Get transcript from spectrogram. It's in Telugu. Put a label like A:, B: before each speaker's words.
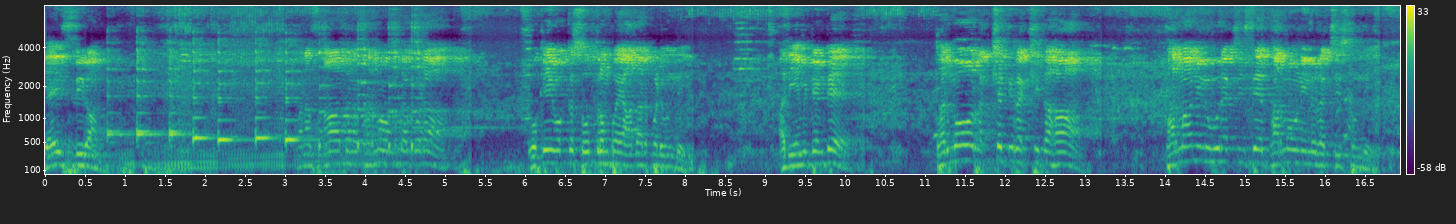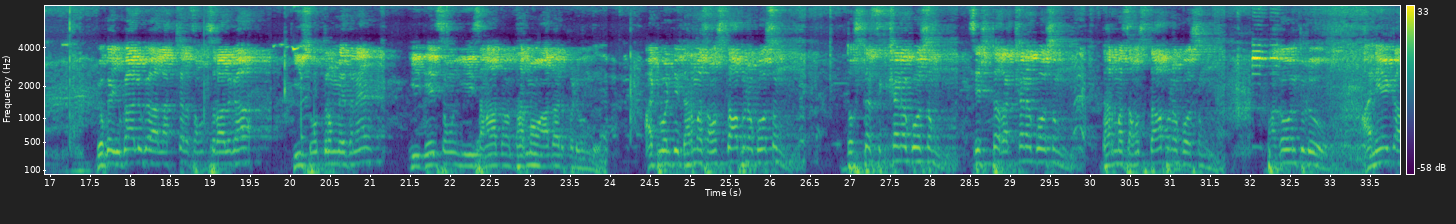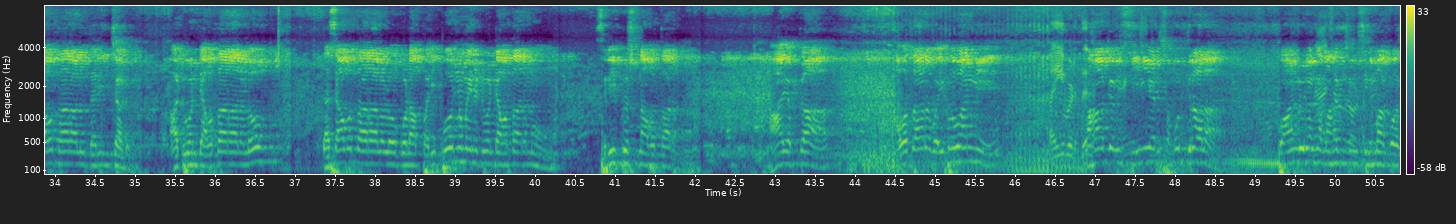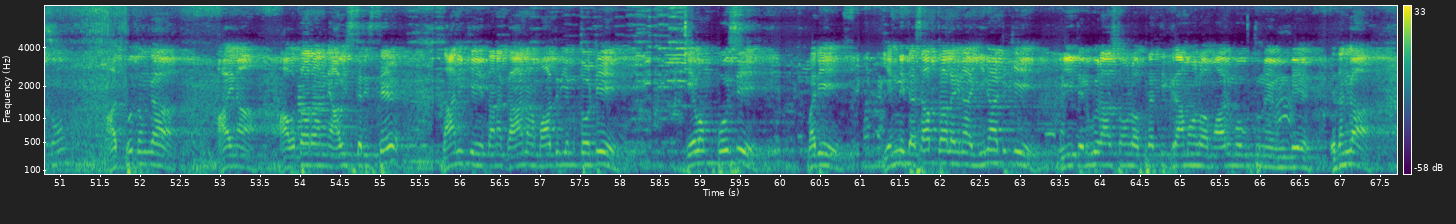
A: జై శ్రీరామ్. మన సనాతన ధర్మం అంతా కూడా ఒకే ఒక్క సూత్రంపై ఆధారపడి ఉంది. అది ఏమిటంటే ధర్మో రక్షతి రక్షిత. ధర్మాన్ని నువ్వు రక్షిస్తే ధర్మం నిన్ను రక్షిస్తుంది. యుగ యుగాలుగా లక్షల సంవత్సరాలుగా ఈ సూత్రం మీదనే ఈ దేశం ఈ సనాతన ధర్మం ఆధారపడి ఉంది. అటువంటి ధర్మ సంస్థాపన కోసం దుష్ట శిక్షణ కోసం శిష్ట రక్షణ కోసం ధర్మ సంస్థాపన కోసం భగవంతుడు అనేక అవతారాలు ధరించాడు. అటువంటి అవతారాలలో దశావతారాలలో కూడా పరిపూర్ణమైనటువంటి అవతారము శ్రీకృష్ణ అవతారం. ఆ యొక్క అవతార వైభవాన్ని మహాకవి సీనియర్ సముద్రాల పాండురంగ మహర్షి సినిమా కోసం అద్భుతంగా ఆయన అవతారాన్ని ఆవిష్కరిస్తే దానికి తన గాన మాధుర్యంతో జీవం పోసి మరి ఎన్ని దశాబ్దాలైనా ఈనాటికి ఈ తెలుగు రాష్ట్రంలో ప్రతి గ్రామంలో మారుమోగుతూనే ఉండే విధంగా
